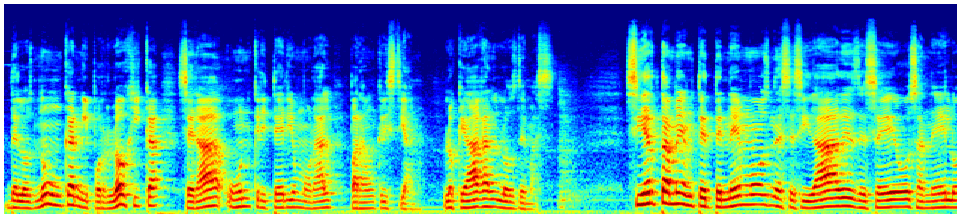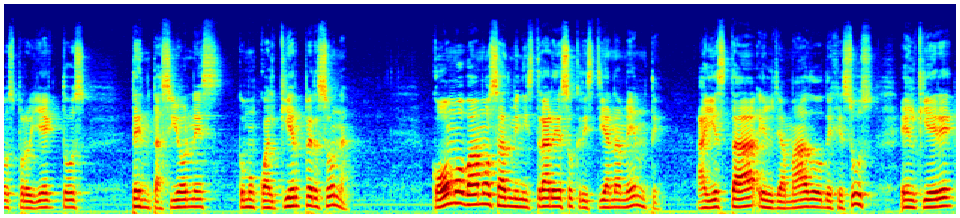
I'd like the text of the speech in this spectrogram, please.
de los nunca, ni por lógica, será un criterio moral para un cristiano. Lo que hagan los demás. Ciertamente tenemos necesidades, deseos, anhelos, proyectos, tentaciones, como cualquier persona. ¿Cómo vamos a administrar eso cristianamente? Ahí está el llamado de Jesús. Él quiere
